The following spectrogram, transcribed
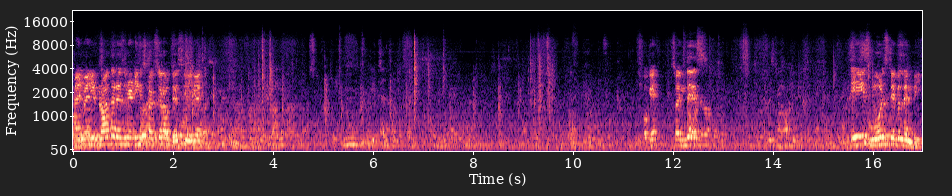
and when you draw the resonating structure of this, you'll get okay. So in this, A is more stable than B.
